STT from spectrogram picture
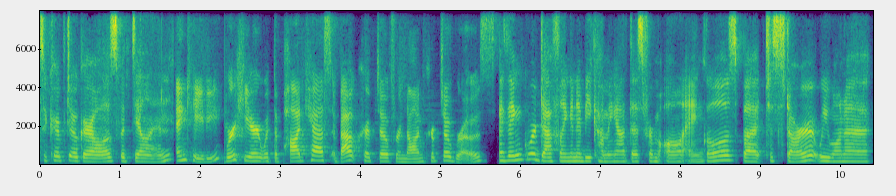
to Crypto Girls with Dylan. And Katie. We're here with the podcast about crypto for non crypto bros. I think we're definitely going to be coming at this from all angles, but to start, we want to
